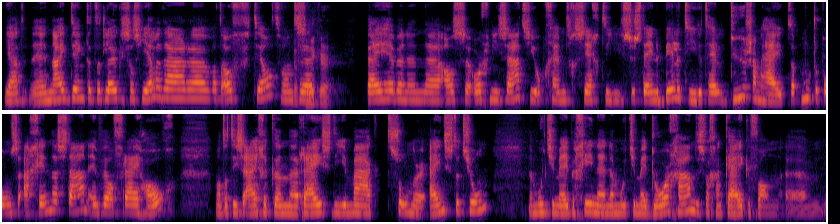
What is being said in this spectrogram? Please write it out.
Ja, nou ik denk dat het leuk is als Jelle daar wat over vertelt. Want, ja, zeker wij hebben een, uh, als organisatie op een gegeven moment gezegd: die sustainability, dat hele duurzaamheid, dat moet op onze agenda staan en wel vrij hoog. Want dat is eigenlijk een reis die je maakt zonder eindstation. Dan moet je mee beginnen en dan moet je mee doorgaan. Dus we gaan kijken van um,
